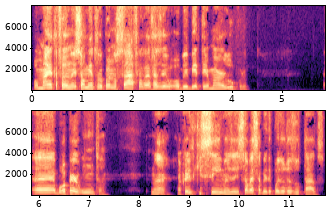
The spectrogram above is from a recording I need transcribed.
O Maia está falando, esse aumento do plano safra vai fazer o bebê ter maior lucro? É, boa pergunta. Né? Acredito que sim, mas a gente só vai saber depois dos resultados.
